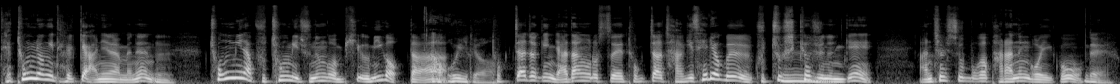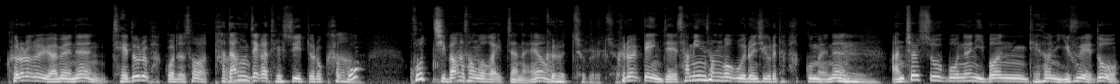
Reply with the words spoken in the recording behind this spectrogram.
대통령이 될 게 아니라면은 음. 총리나 부총리 주는 건 의미가 없다. 아, 오히려 독자적인 야당으로서의 독자 자기 세력을 구축시켜 음. 주는 게 안철수 후보가 바라는 거이고 네. 그러려면은 제도를 바꿔줘서 다당제가 될 수 있도록 하고 어. 곧 지방선거가 있잖아요. 그렇죠, 그렇죠. 그럴 때 이제 3인 선거구 이런 식으로 다 바꾸면은 음. 안철수 후보는 이번 대선 이후에도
